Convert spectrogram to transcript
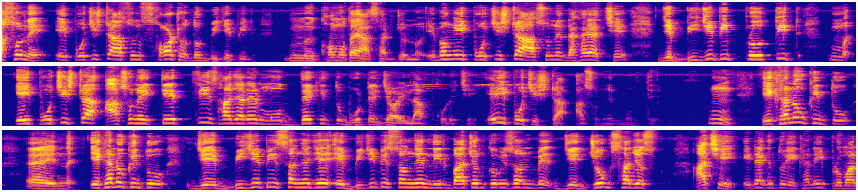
আসনে, এই পঁচিশটা আসন শর্ট হতো বিজেপির ক্ষমতায় আসার জন্য। এবং এই পঁচিশটা আসনে দেখা যাচ্ছে যে বিজেপি প্রতি এই পঁচিশটা আসনে তেত্রিশ হাজারের মধ্যে কিন্তু ভোটে জয় লাভ করেছে, এই পঁচিশটা আসনের মধ্যে। হুম, এখানেও কিন্তু এখানেও কিন্তু যে বিজেপির সঙ্গে যে বিজেপির সঙ্গে নির্বাচন কমিশন যে যোগ সাজস আছে, এটা কিন্তু এখানেই প্রমাণ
